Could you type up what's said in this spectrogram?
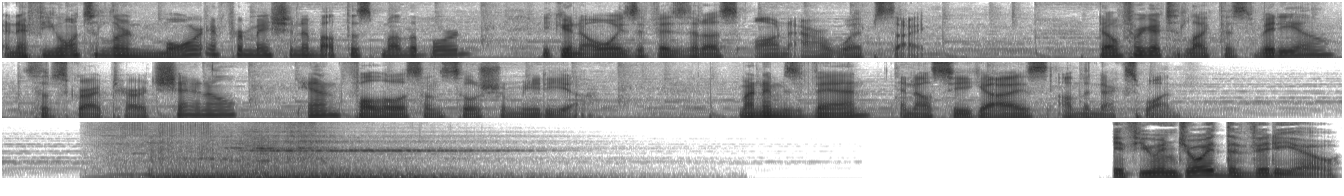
And if you want to learn more information about this motherboard, you can always visit us on our website. Don't forget to like this video, subscribe to our channel, and follow us on social media. My name is Van, and I'll see you guys on the next one. If you enjoyed the video,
